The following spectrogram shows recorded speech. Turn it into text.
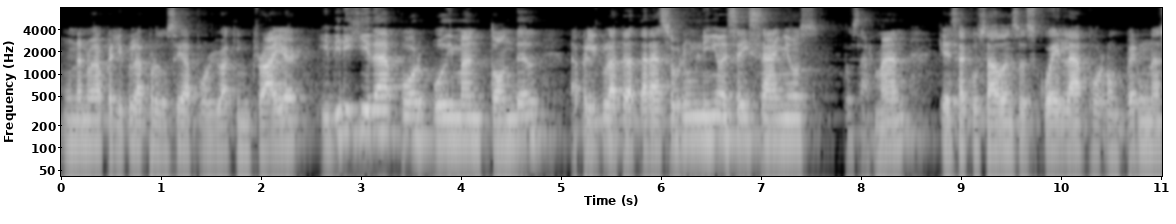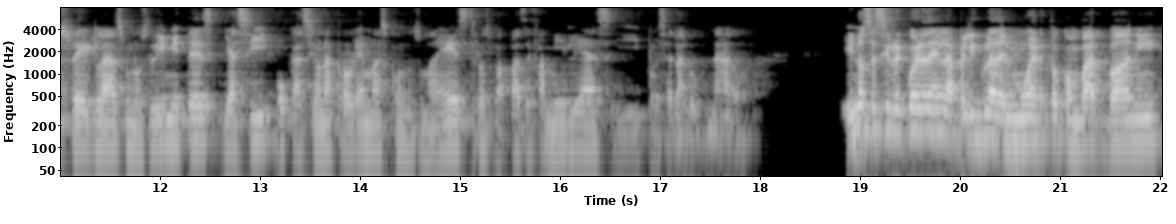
una nueva película producida por Joachim Trier y dirigida por Udiman Tondel. La película tratará sobre un niño de 6 años, pues Armand, es acusado en su escuela por romper unas reglas, unos límites y así ocasiona problemas con los maestros, papás de familias y pues el alumnado. Y no sé si recuerden la película del muerto con Bad Bunny,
